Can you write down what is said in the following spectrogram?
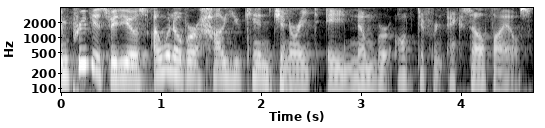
In previous videos, I went over how you can generate a number of different Excel files.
